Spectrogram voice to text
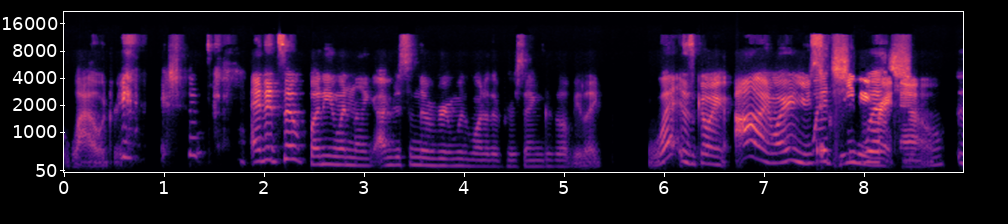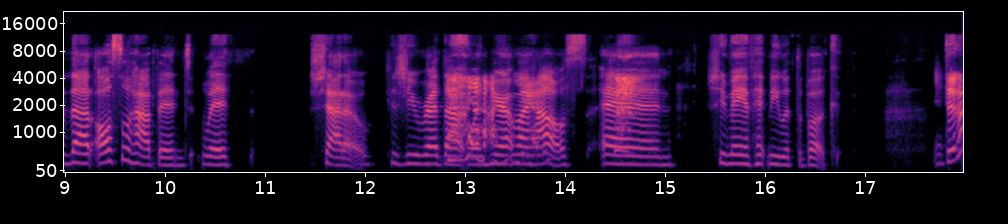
loud reactions. And it's so funny when like I'm just in the room with one other person because they'll be like, What is going on? Why are you Which- screaming right now? that also happened with Shadow because you read that one here at my Yes. house and she may have hit me with the book. Did I?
